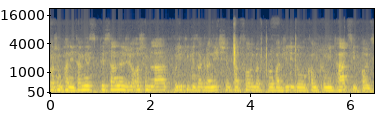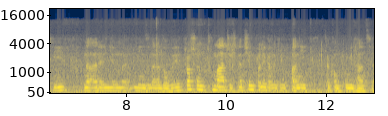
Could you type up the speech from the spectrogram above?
Proszę Pani, tam jest pisane, że 8 lat polityki zagranicznej Platformy wprowadzili do kompromitacji Polski na arenie międzynarodowej. Proszę tłumaczyć, na czym polega według Pani ta kompromitacja?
